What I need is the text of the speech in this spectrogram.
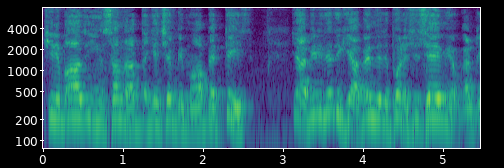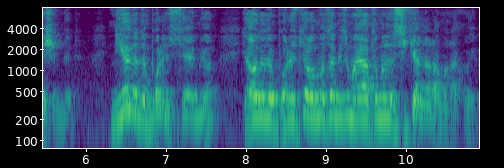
Şimdi bazı insanlar hatta geçen bir muhabbetteyiz. Ya biri dedi ki ya ben dedi polisi sevmiyorum kardeşim dedi. Niye dedim polisi sevmiyorsun? Ya dedim polisler olmasa bizim hayatımızı sikerler amına koyayım.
